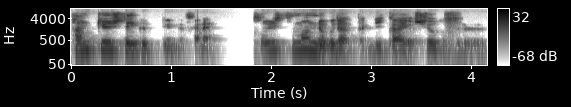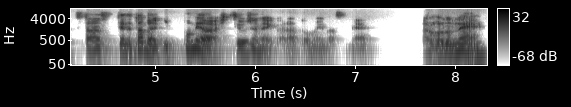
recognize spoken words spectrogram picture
探求していくっていうんですかね。そういう質問力であったり理解をしようとするスタンスっていうのは多分一歩目は必要じゃないかなと思いますね。なるほどね。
